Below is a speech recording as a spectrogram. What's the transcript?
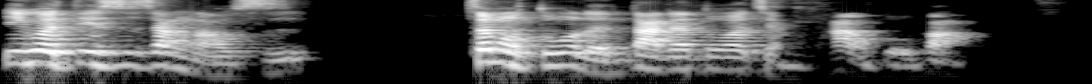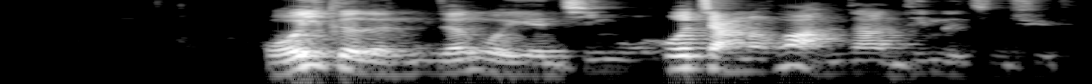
因为电视上老师这么多人，大家都要讲他有多棒。我一个人人为言轻，我讲的话很少人听得进去。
